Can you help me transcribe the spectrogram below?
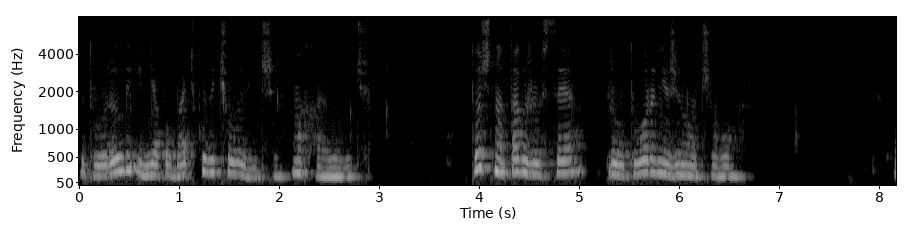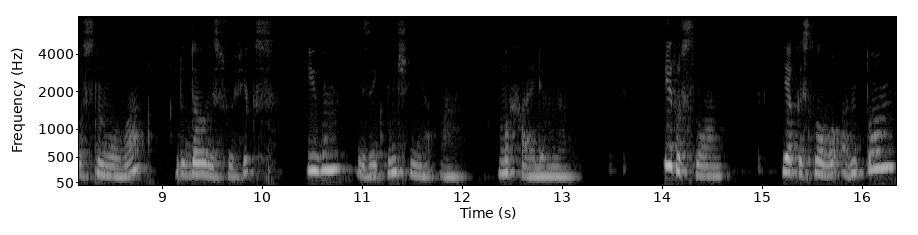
утворили ім'я по батькові чоловіче Михайлович. Точно так же все при утворенні жіночого. Основа, додали суфікс івн і закінчення А. Михайлівна. І Руслан. Як і слово Антон,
